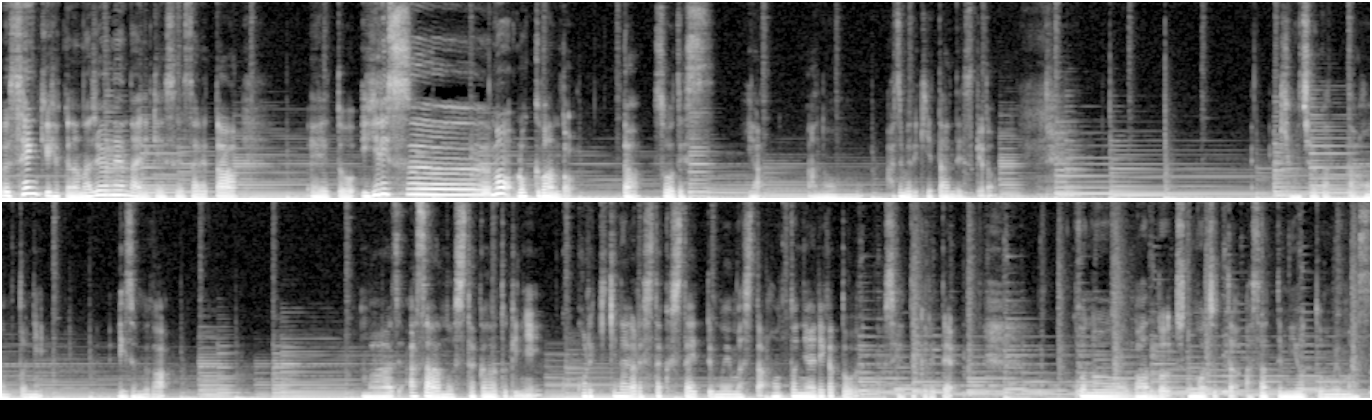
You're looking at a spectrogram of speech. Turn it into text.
1970年代に結成された、えー、とイギリスのロックバンドだそうです。いやあの初めて聞いたんですけど。気持ちよかった本当に。リズムが。まあ朝の支度の時にこれ聞きながら支度したいって思いました。本当にありがとう。教えてくれて。このバンドちょっともうちょっと漁ってみようと思います。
